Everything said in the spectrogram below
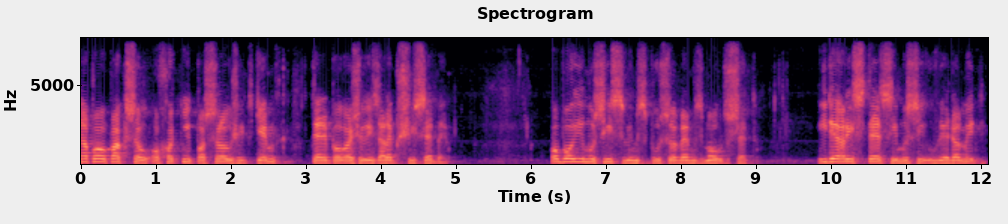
Naopak jsou ochotní posloužit těm, které považují za lepší sebe. Obojí musí svým způsobem zmoudřet. Idealisté si musí uvědomit,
